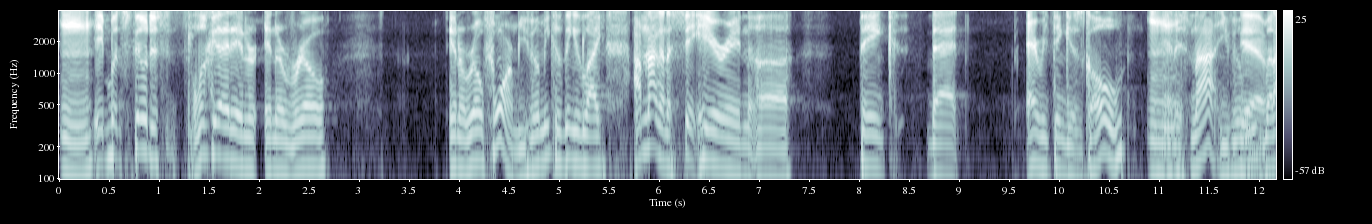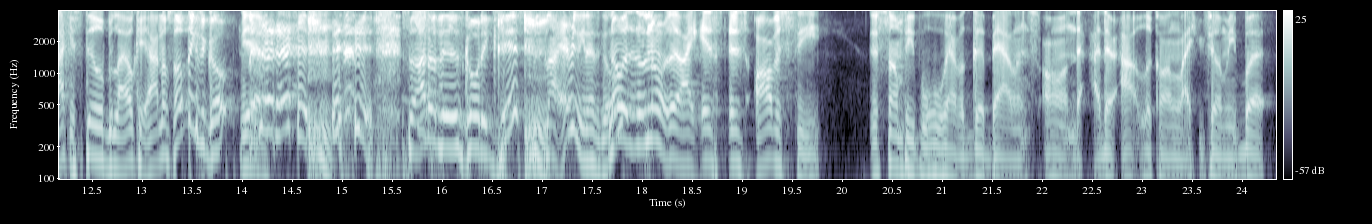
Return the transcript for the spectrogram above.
It- but still, just look at it in, a- in a real in a real form. You feel me? Because thing is like, I'm not gonna sit here and uh think that everything is gold and it's not. You feel Yeah. me? But I can still be like, okay, I know some things are gold. Yeah. so I know there's gold exists. It's not everything that's gold. No, it's, no, like it's it's obviously there's some people who have a good balance on the, their outlook on life. You feel me? But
